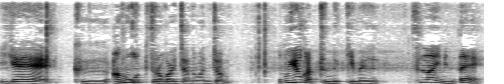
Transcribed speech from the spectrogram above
이게 그 아무것도 들어가 있지 않은 완전 우유 같은 느낌의 슬라임인데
